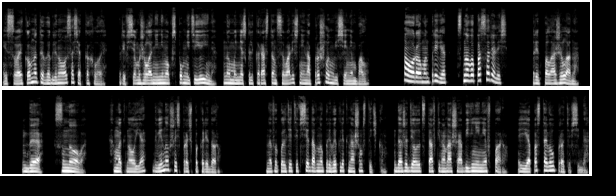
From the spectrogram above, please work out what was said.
Из своей комнаты выглянула соседка Хлоя. При всем желании не мог вспомнить ее имя, но мы несколько раз танцевали с ней на прошлом весеннем балу. «О, Роман, привет. Снова поссорились?» — предположила она. «Да, снова», — хмыкнул я, двинувшись прочь по коридору. На факультете все давно привыкли к нашим стычкам, даже делают ставки на наше объединение в пару, и я поставил против себя.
